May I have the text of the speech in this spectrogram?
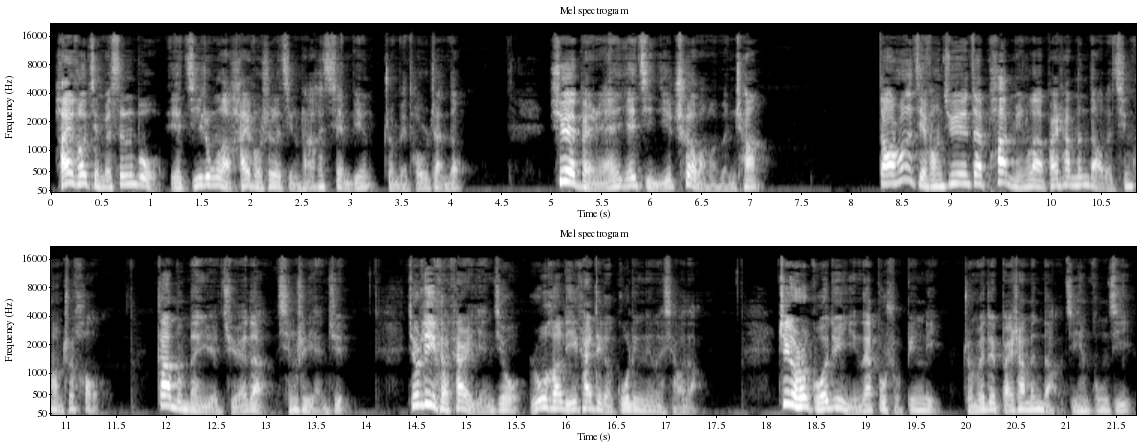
海口警备司令部也集中了海口市的警察和宪兵，准备投入战斗。薛岳本人也紧急撤往了文昌。岛上的解放军在判明了白沙门岛的情况之后，干部们也觉得形势严峻，就立刻开始研究如何离开这个孤零零的小岛。这个时候，国军已经在部署兵力，准备对白沙门岛进行攻击。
